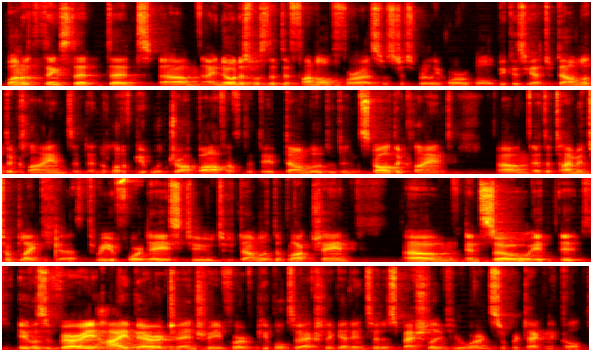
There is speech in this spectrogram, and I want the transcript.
one of the things that that um, I noticed was that the funnel for us was just really horrible because you had to download the client, and then a lot of people would drop off after they downloaded and installed the client. Um, at the time, it took like uh, three or four days to to download the blockchain. Um, and so it, it, it was a very high barrier to entry for people to actually get into it, especially if you weren't super technical.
